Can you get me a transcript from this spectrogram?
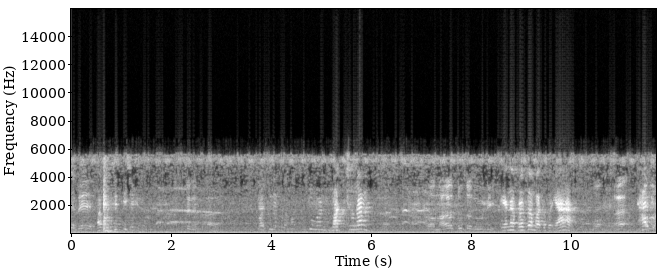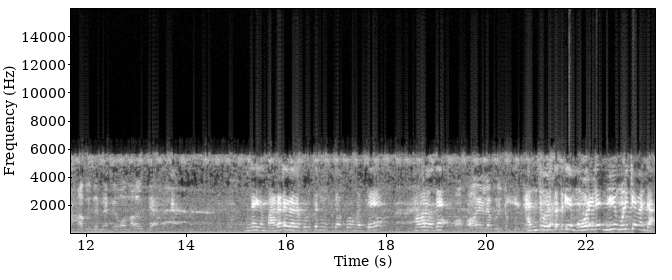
சித்தி. மச்சுனன். மகளை என்ன பிரசவம் பார்க்க போறியா? நேற்று. உன் மகளுக்கு என் மகளை வேற கொடுத்துன்னு வச்சுக்கோ அப்போ உங்களுக்கு. அவ்வளவுதான். உன் மோரையில குளிக்க முடியும் அஞ்சு வருஷத்துக்கு என் மோரையில நீ முழிக்க வேண்டாம்.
